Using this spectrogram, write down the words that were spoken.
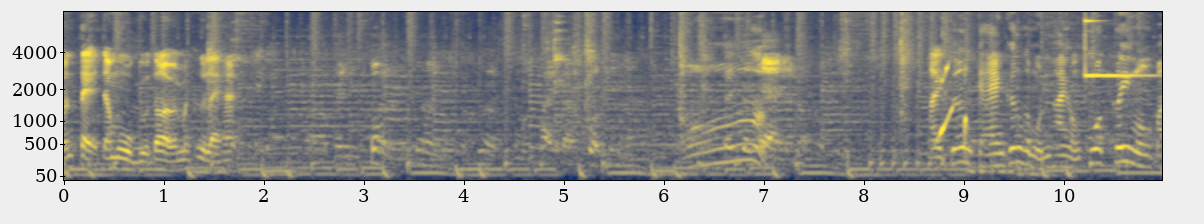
มันเตะจมูกอยู่ตลอดมันคืออะไรฮะ เป็นพวกเครื่องเครื่องสมุนไพรแบบพวกที่อ๋อเป็นเครื่องแกงอะครับ ใส่เครื่องแกงเครื่องสมุนไพรของคั่วกลิ้งลงไป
